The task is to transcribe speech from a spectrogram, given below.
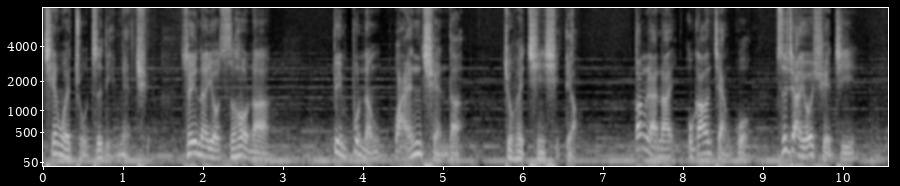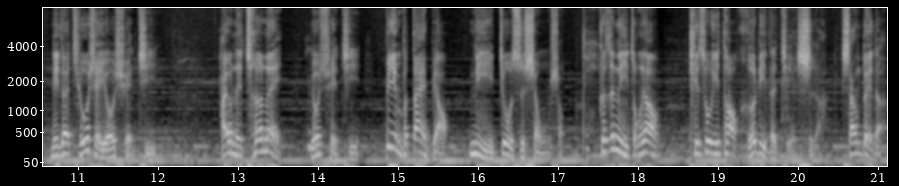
纤维组织里面去，所以呢有时候呢并不能完全的就会清洗掉。当然呢，我刚刚讲过，指甲有血迹，你的球鞋有血迹，还有你车内有血迹，并不代表你就是凶手。对，可是你总要提出一套合理的解释啊。相对的，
